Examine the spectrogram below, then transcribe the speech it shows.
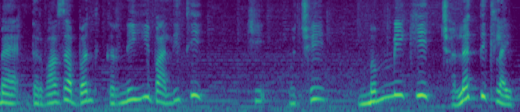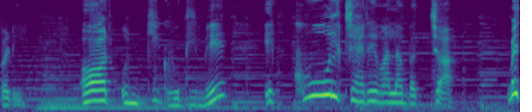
मैं दरवाज़ा बंद करने ही वाली थी कि मुझे मम्मी की झलक दिखलाई पड़ी और उनकी गोदी में एक कूल चेहरे वाला बच्चा। मैं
